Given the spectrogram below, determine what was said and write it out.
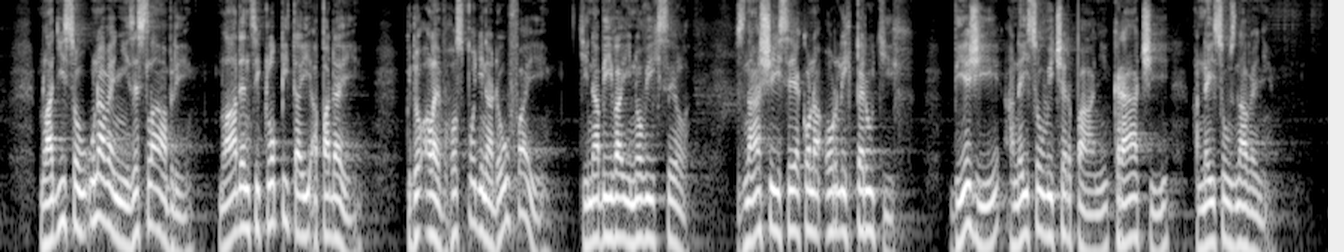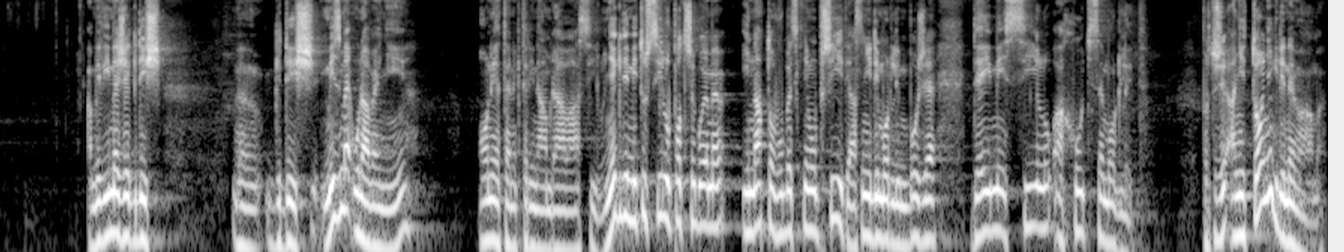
Mladí jsou unavení, zesláblí, mládenci klopítají a padají. Kdo ale v hospodina doufají, ti nabývají nových sil. Vznášejí se jako na orlých perutích. Běží a nejsou vyčerpáni, kráčí a nejsou znaveni. A my víme, že když, eh, když my jsme unavení, On je ten, který nám dává sílu. Někdy my tu sílu potřebujeme i na to vůbec k němu přijít. Já se někdy modlím, Bože, dej mi sílu a chuť se modlit. Protože ani to nikdy nemám.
